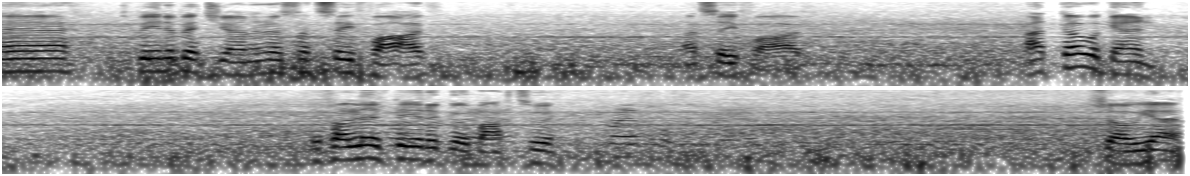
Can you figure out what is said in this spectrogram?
Eh, it's being a bit generous. I'd say five. I'd say five. I'd go again. If I lived here, I'd go back to it. So yeah,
